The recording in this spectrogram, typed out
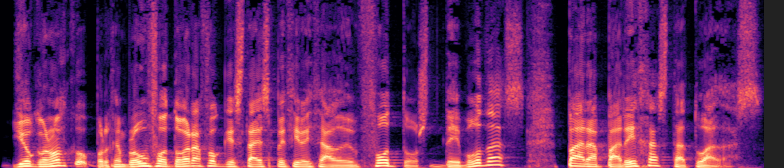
Yo conozco, por ejemplo, un fotógrafo que está especializado en fotos de bodas para parejas tatuadas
